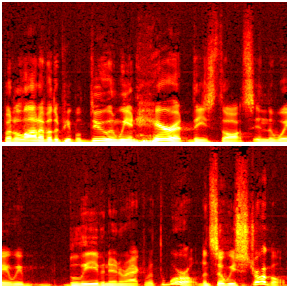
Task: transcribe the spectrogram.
but a lot of other people do, and we inherit these thoughts in the way we believe and interact with the world. And so we struggle.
